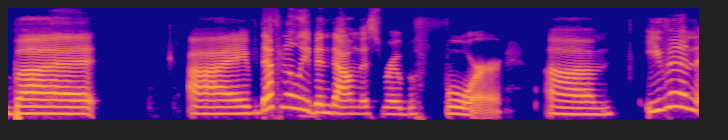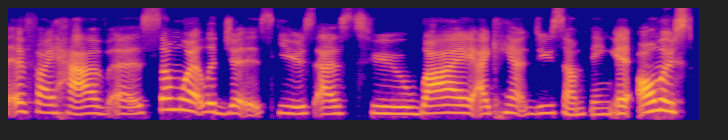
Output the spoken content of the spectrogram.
But I've definitely been down this road before. Um, even if I have a somewhat legit excuse as to why I can't do something, it almost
